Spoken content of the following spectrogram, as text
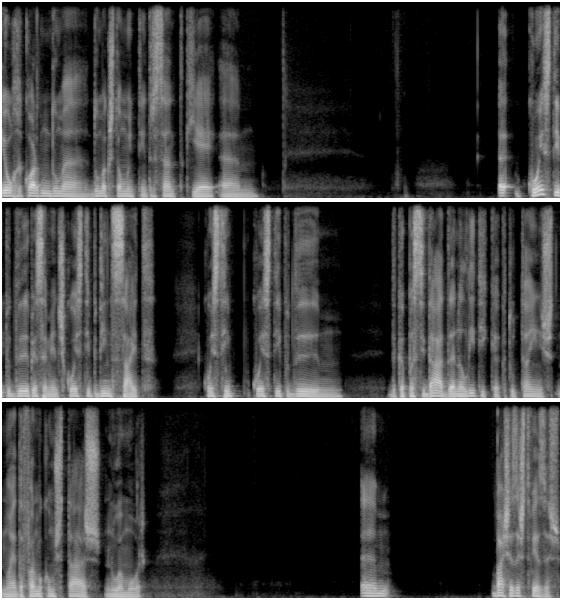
eu recordo-me de uma, de uma questão muito interessante que é hum, com esse tipo de pensamentos, com esse tipo de insight, com esse tipo, com esse tipo de, de capacidade analítica que tu tens, não é? Da forma como estás no amor, hum, baixas as defesas.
